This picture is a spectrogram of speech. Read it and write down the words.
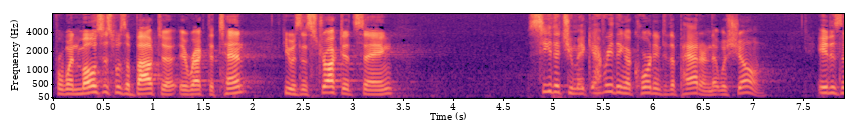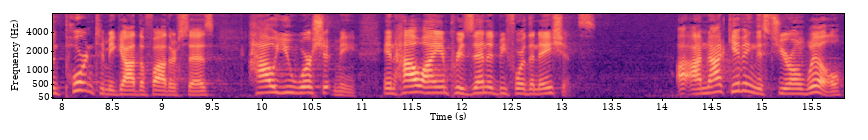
For when Moses was about to erect the tent, he was instructed, saying, See that you make everything according to the pattern that was shown. It is important to me, God the Father says, how you worship me and how I am presented before the nations. I'm not giving this to your own will,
